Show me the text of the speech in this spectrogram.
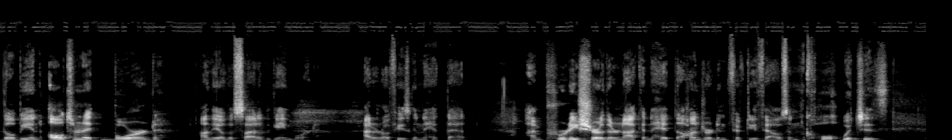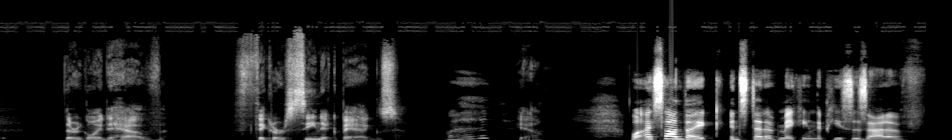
there'll be an alternate board on the other side of the game board. I don't know if he's going to hit that. I'm pretty sure they're not going to hit the hundred and fifty thousand goal, which is they're going to have thicker scenic bags. What? Yeah, Well, I saw like instead of making the pieces out of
